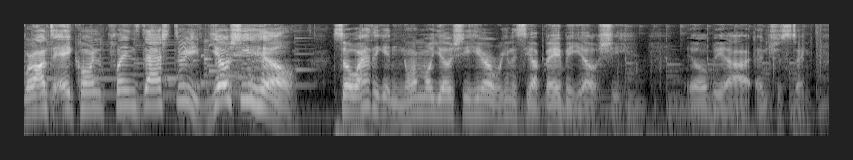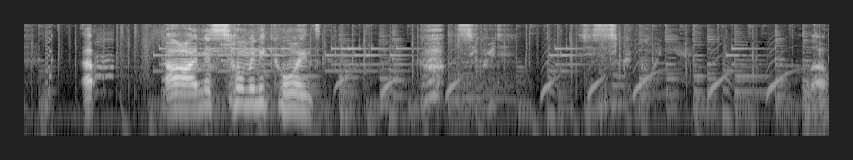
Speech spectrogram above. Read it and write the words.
we're on to Acorn Plains Dash 3, Yoshi Hill. So I have to get normal Yoshi here, or we're gonna see a baby Yoshi. It'll be uh interesting. Up. Oh, I missed so many coins. secret. There's a secret coin here. Hello?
